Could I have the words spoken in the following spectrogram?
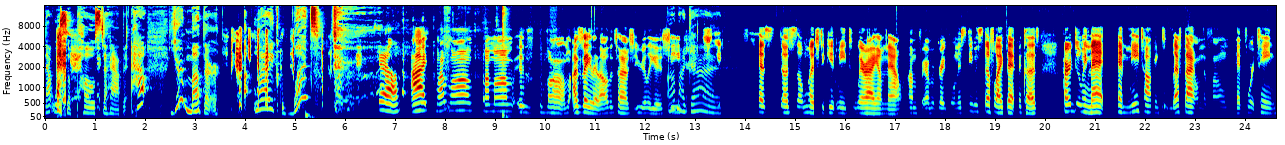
that was supposed to happen. How your mother? uh, like what? Yeah, I my mom my mom is the bomb. I say that all the time. She really is. Oh, she oh my god! she has done so much to get me to where I am now. I'm forever grateful. And it's even stuff like that because her doing that and me talking to Left Eye on the phone at 14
